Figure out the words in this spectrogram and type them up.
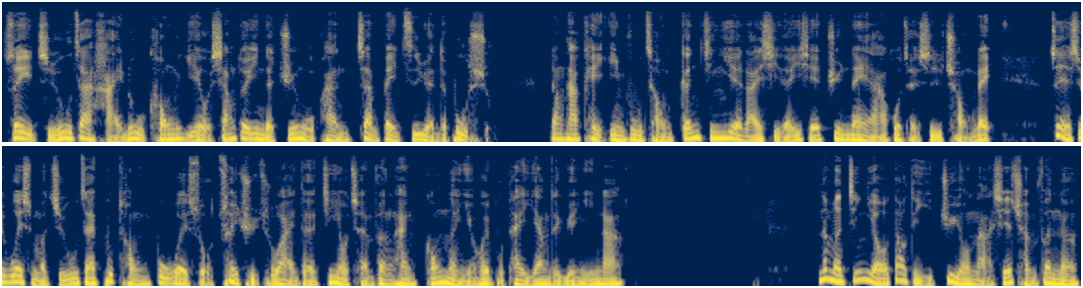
所以，植物在海陆空也有相对应的军武和战备资源的部署，让它可以应付从根茎叶来袭的一些菌类啊，或者是虫类。这也是为什么植物在不同部位所萃取出来的精油成分和功能也会不太一样的原因啦。那么，精油到底具有哪些成分呢？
